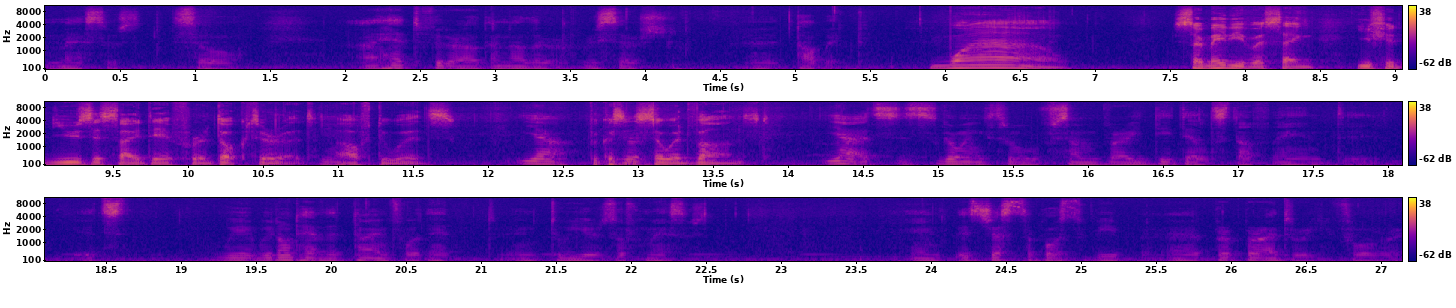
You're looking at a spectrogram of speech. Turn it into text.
masters. So I had to figure out another research uh, topic. Wow. So maybe you were saying you should use this idea for a doctorate yeah. afterwards. Yeah. Because, because it's so advanced. Yeah, it's it's going through some very detailed stuff, and uh, it's we we don't have the time for that in two years of masters, and it's just supposed to be uh, preparatory for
